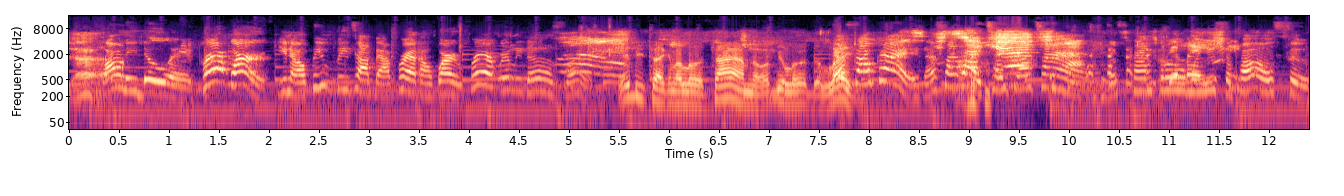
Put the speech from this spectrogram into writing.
Yes. Won't he do it? Prayer work. You know, people be talking about prayer don't work. Prayer really does work. It be taking a little time though. It be a little delay. That's okay. That's all right. Take your time. Just come through when you're supposed to.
